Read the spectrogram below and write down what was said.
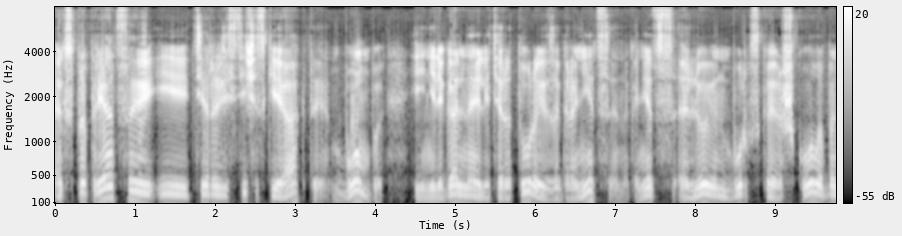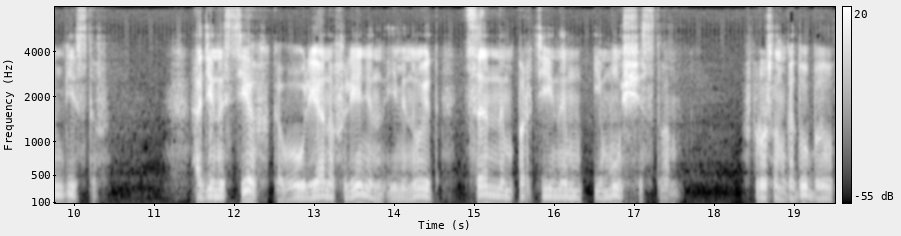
Экспроприации и террористические акты, бомбы и нелегальная литература из-за границы, наконец, Левенбургская школа бомбистов. Один из тех, кого Ульянов Ленин именует ценным партийным имуществом. В прошлом году был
